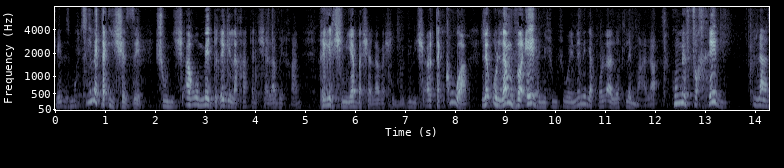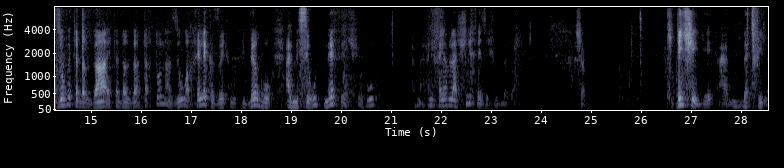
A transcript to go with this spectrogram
כן, אז מוצאים את האיש הזה, שהוא נשאר עומד רגל אחת על שלב אחד, רגל שנייה בשלב השני, והוא נשאר תקוע לעולם ועד, משום שהוא איננו יכול לעלות למעלה, הוא מפחד לעזוב את הדרגה, את הדרגה התחתונה. זהו החלק הזה שהוא דיבר בו על מסירות נפש, שהוא, אני חייב להשליך איזשהו דבר. עכשיו, כדי שיהיה בתפילה,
